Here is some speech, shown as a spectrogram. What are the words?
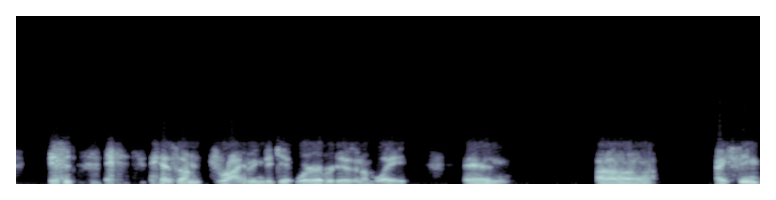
as I'm driving to get wherever it is, and I'm late. And uh, I think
